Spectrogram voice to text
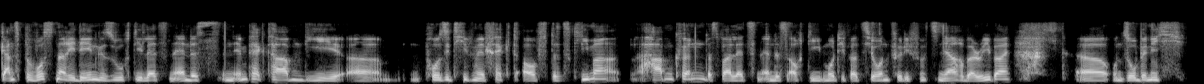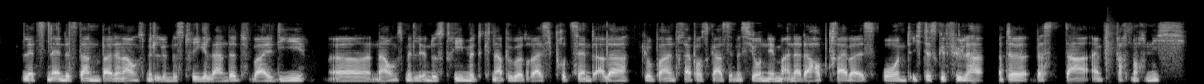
ganz bewusst nach Ideen gesucht, die letzten Endes einen Impact haben, die äh, einen positiven Effekt auf das Klima haben können. Das war letzten Endes auch die Motivation für die 15 Jahre bei Rebuy. Äh, und so bin ich letzten Endes dann bei der Nahrungsmittelindustrie gelandet, weil die äh, Nahrungsmittelindustrie mit knapp über 30 Prozent aller globalen Treibhausgasemissionen eben einer der Haupttreiber ist. Und ich das Gefühl hatte, dass da einfach noch nicht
